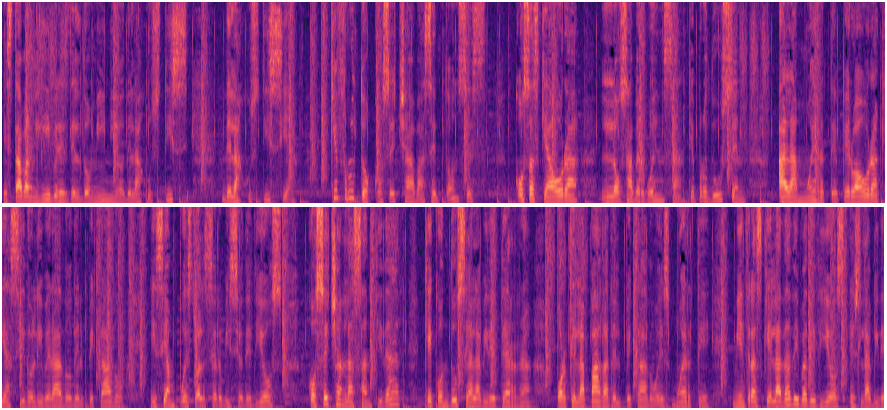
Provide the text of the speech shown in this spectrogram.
estaban libres del dominio de la justicia. De la justicia. ¿Qué fruto cosechabas entonces? Cosas que ahora los avergüenza, que producen a la muerte, pero ahora que has sido liberado del pecado y se han puesto al servicio de Dios, cosechan la santidad que conduce a la vida eterna, porque la paga del pecado es muerte, mientras que la dádiva de Dios es la vida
